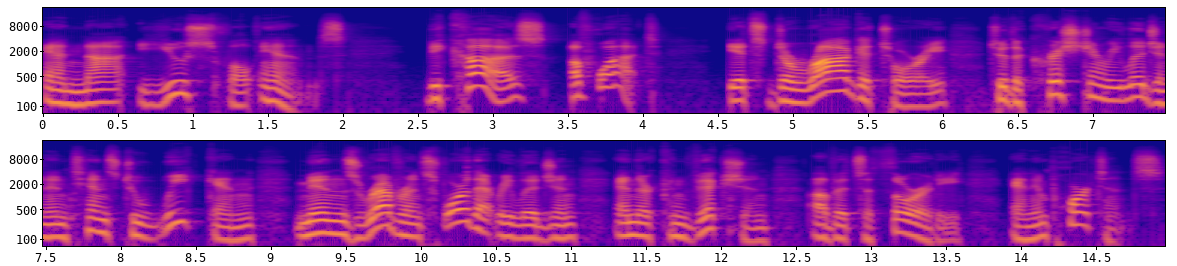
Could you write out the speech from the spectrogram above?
and not useful ends. Because of what? It's derogatory to the Christian religion and tends to weaken men's reverence for that religion and their conviction of its authority and importance.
